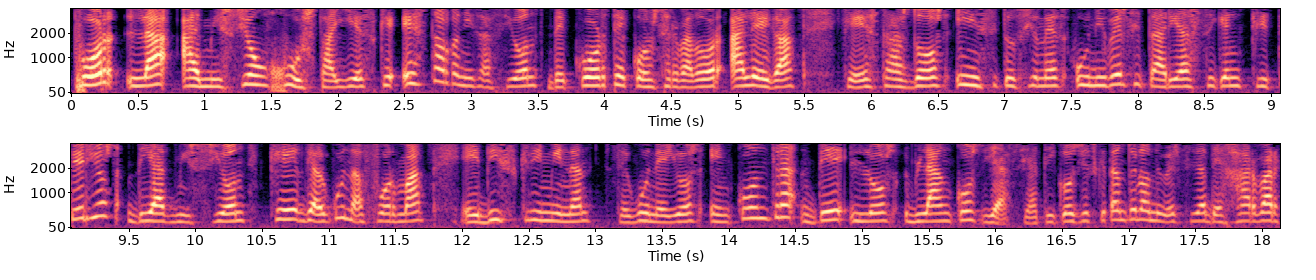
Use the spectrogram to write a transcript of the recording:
por la admisión justa. Y es que esta organización de corte conservador alega que estas dos instituciones universitarias siguen criterios de admisión que de alguna forma eh, discriminan, según ellos, en contra de los blancos y asiáticos. Y es que tanto la Universidad de Harvard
